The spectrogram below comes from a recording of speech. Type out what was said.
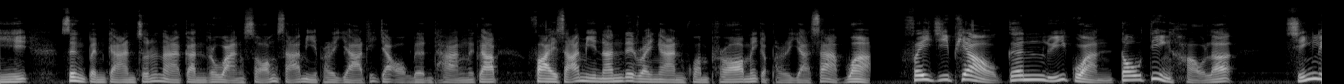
นี้ ซึ่งเป็นการสนทนากันระหว่างสองสามีภรรยาที่จะออกเดินทางนะครับ ฝ่ายสามีนั้นได้รายงานความพร้อมให้กับภรรยาทราบว่า飞机票跟旅馆都订好了行李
